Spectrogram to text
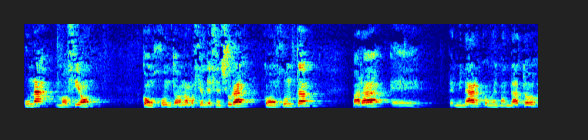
una moción conjunta, una moción de censura conjunta para eh, terminar con el mandato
